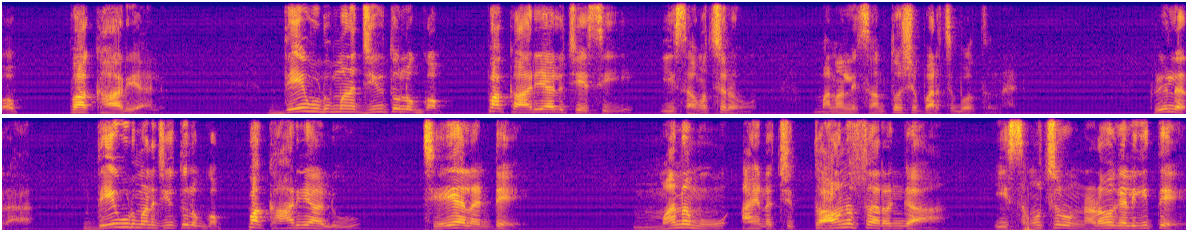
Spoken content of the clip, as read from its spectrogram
గొప్ప కార్యాలు. దేవుడు మన జీవితంలో గొప్ప కార్యాలు చేసి ఈ సంవత్సరం మనల్ని సంతోషపరచబోతున్నాడు. ప్రియులరా దేవుడు మన జీవితంలో గొప్ప కార్యాలు చేయాలంటే మనము ఆయన చిత్తానుసారంగా ఈ సంవత్సరం నడవగలిగితే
